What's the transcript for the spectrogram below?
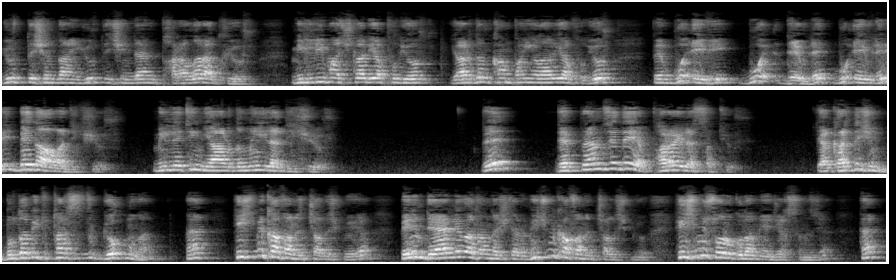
Yurt dışından, yurt içinden paralar akıyor. Milli maçlar yapılıyor. Yardım kampanyaları yapılıyor. Ve bu evi, bu devlet bu evleri bedava dikiyor. Milletin yardımıyla dikiyor. Ve depremzedeye parayla satıyor. Ya kardeşim burada bir tutarsızlık yok mu lan? Ha? Hiç mi kafanız çalışmıyor ya? Benim değerli vatandaşlarım hiç mi kafanız çalışmıyor? Hiç mi sorgulamayacaksınız ya? Ha?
